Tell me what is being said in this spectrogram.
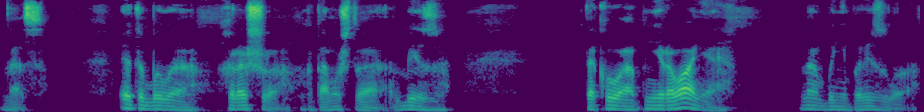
нас. Это было хорошо, потому что без такого обнирования нам бы не повезло.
